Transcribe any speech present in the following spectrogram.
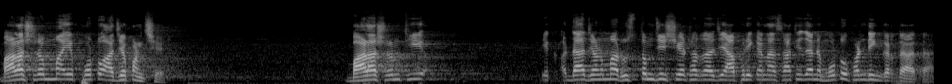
બાળાશ્રમમાં એ ફોટો આજે પણ છે. બાળાશ્રમથી એક અડાજણમાં રુસ્તમજી શેઠ હતા જે આફ્રિકાના સાથીદારને મોટું ફંડિંગ કરતા હતા.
